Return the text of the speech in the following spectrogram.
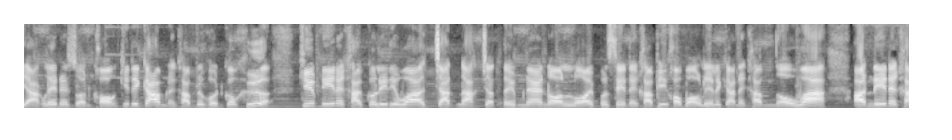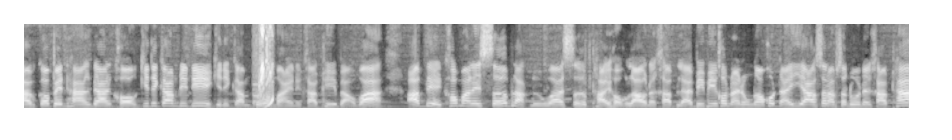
อยากเล่นในส่วนของกิจกรรมนะครับทุกคนก็คือคลิปนี้นะครับก็เรียกได้ว่าจัดหนักจัดเต็มแน่นอน100%นะครับพี่ขอบอกเลยแล้วกันนะครับเนาะว่าอันนี้นะครับก็เป็นทางด้านของกิจกรรมดีๆ กิจกรรมตัวใหม่นะครับที่แบบว่าอัปเดตเข้ามาในเซิร์ฟหลักหรือว่าเซิร์ฟไทยของเรานะครับและพี่ๆคนไหนน้องๆคนไหนอยากสนับสนุนนะครับถ้า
